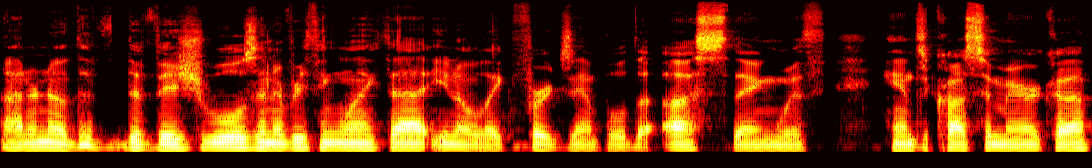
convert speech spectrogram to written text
I don't know the the visuals and everything like that. You know, like for example, the Us thing with Hands Across America.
